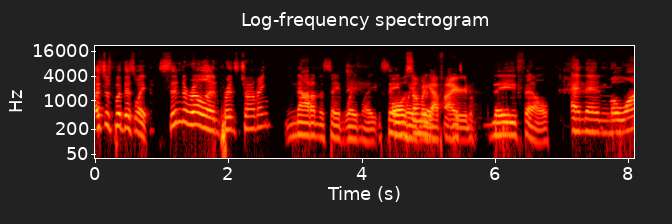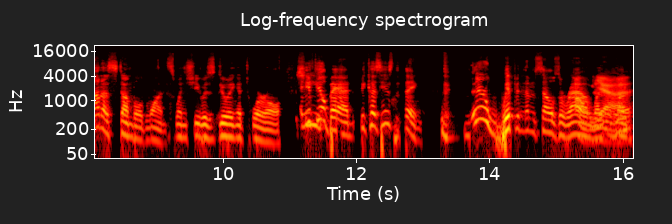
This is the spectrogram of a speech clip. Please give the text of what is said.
let's just put it this way: Cinderella and Prince Charming not on the same wavelength. Same Oh, somebody got fired. They fell, and then Moana stumbled once when she was doing a twirl, and you feel bad because here's the thing: they're whipping themselves oh, around like, Oh, yeah. like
